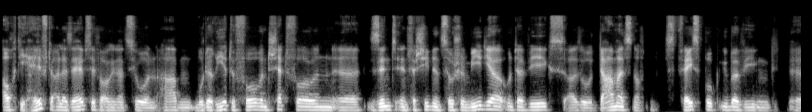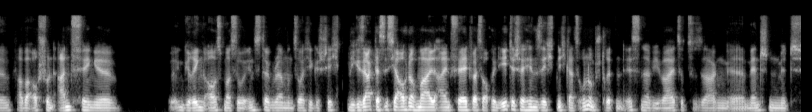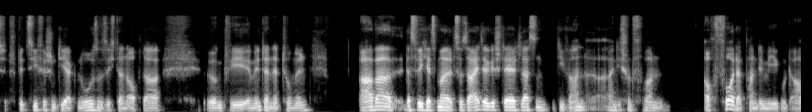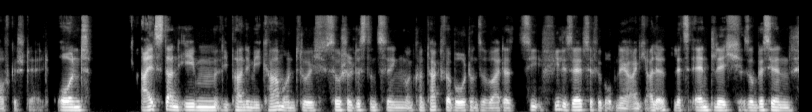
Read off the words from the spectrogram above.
auch die Hälfte aller Selbsthilfeorganisationen haben moderierte Foren, Chatforen, äh, sind in verschiedenen Social Media unterwegs, also damals noch Facebook überwiegend, äh, aber auch schon Anfänge in geringem Ausmaß so Instagram und solche Geschichten. Wie gesagt, das ist ja auch nochmal ein Feld, was auch in ethischer Hinsicht nicht ganz unumstritten ist, ne, wie weit sozusagen äh, Menschen mit spezifischen Diagnosen sich dann auch da irgendwie im Internet tummeln. Aber das will ich jetzt mal zur Seite gestellt lassen. Die waren eigentlich schon von, auch vor der Pandemie gut aufgestellt. Und als dann eben die Pandemie kam und durch Social Distancing und Kontaktverbote und so weiter viele Selbsthilfegruppen, naja, eigentlich alle, letztendlich so ein bisschen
